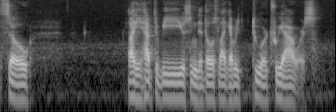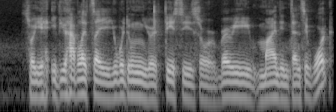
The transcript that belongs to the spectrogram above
so like you have to be using the dose like every two or three hours. So you, if you have, let's say, you were doing your thesis or very mind-intensive work,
